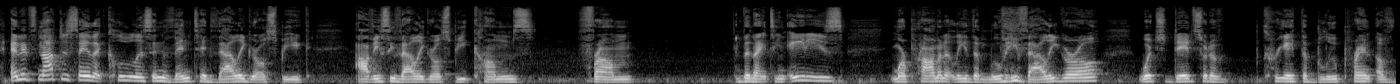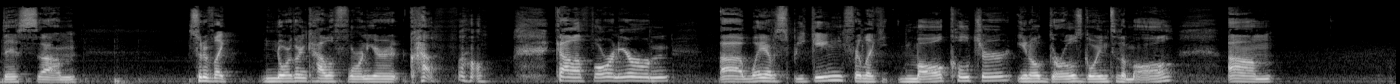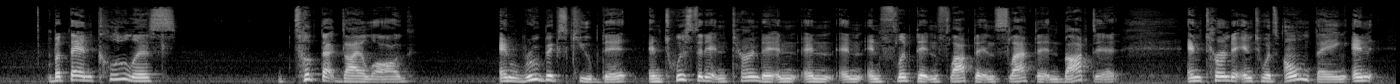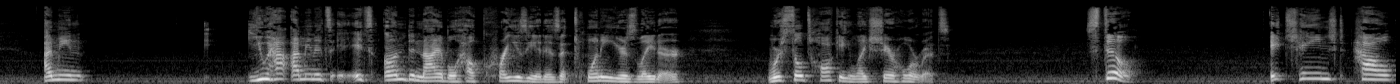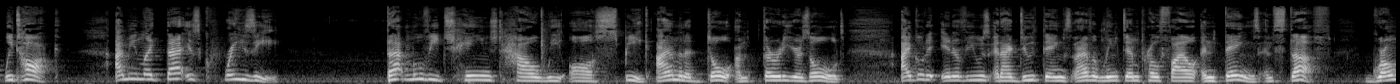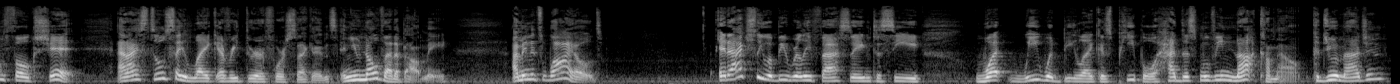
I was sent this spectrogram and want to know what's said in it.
and it's not to say that Clueless invented Valley Girl speak. Obviously, Valley Girl speak comes from the 1980s, more prominently the movie Valley Girl, which did sort of create the blueprint of this um, sort of like Northern California, Cal- California uh, way of speaking for like mall culture. You know, girls going to the mall. Um, but then Clueless took that dialogue and Rubik's cubed it and twisted it and turned it and, and, and, and flipped it and flopped it and slapped it and bopped it and turned it into its own thing. And I mean, you have, I mean, it's, it's undeniable how crazy it is that 20 years later, we're still talking like Cher Horowitz. Still, it changed how we talk. I mean, like, that is crazy. That movie changed how we all speak. I'm an adult. I'm 30 years old. I go to interviews and I do things and I have a LinkedIn profile and things and stuff. Grown folks shit. And I still say like every three or four seconds. And you know that about me. I mean, it's wild. It actually would be really fascinating to see what we would be like as people had this movie not come out. Could you imagine?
